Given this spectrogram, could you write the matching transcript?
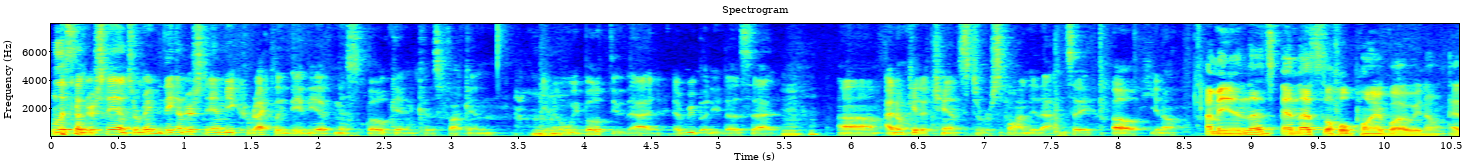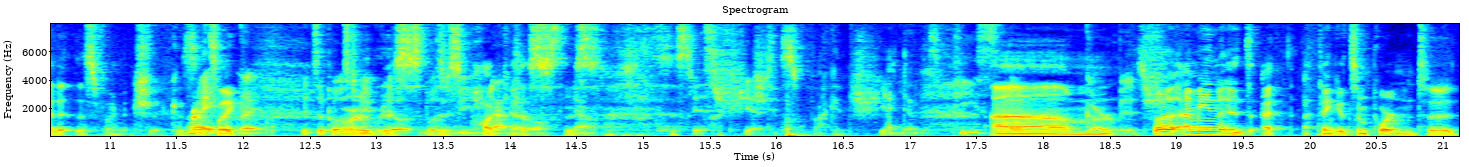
Misunderstands, or maybe they understand me correctly. Maybe I've misspoken because fucking, Mm-hmm. you know, we both do that. Everybody does that. Um, I don't get a chance to respond to that and say, "Oh, you know, I mean, and that's and that's the whole point of why we don't edit this fucking shit because right, it's like right." It's supposed to be real. this It's supposed this to be podcast natural. this yeah. this, This shit. this fucking shit. Yeah, this piece Um, of garbage. But I mean, it's I, I think it's important to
